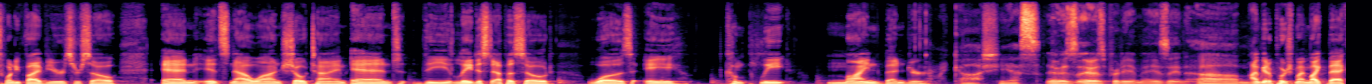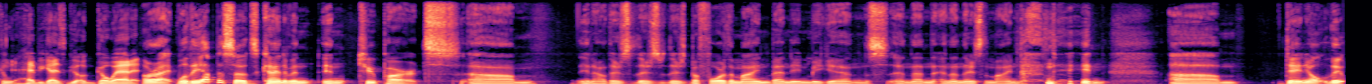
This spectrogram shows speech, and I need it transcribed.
25 years or so, and it's now on Showtime. And the latest episode was a complete mind bender. Oh my gosh, yes. It was it was pretty amazing. Um, I'm going to push my mic back and have you guys go, go at it. all right. Well, the episode's kind of in in two parts. Um, you know, there's there's there's before the mind bending begins, and then and then there's the mind bending. um, Daniel, the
